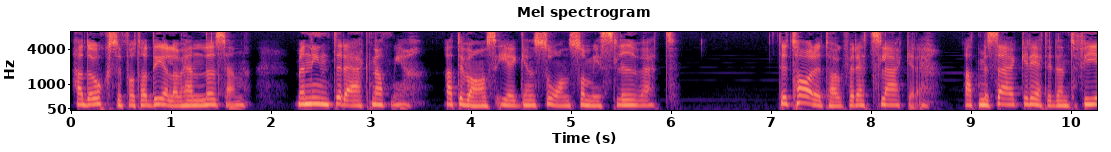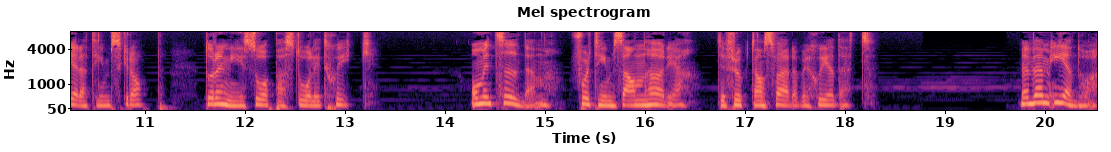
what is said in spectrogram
hade också fått ta del av händelsen men inte räknat med att det var hans egen son som mist livet. Det tar ett tag för rättsläkare att med säkerhet identifiera Tims kropp då den är i så pass dåligt skick. Och med tiden får Tims anhöriga det fruktansvärda beskedet. Men vem är då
